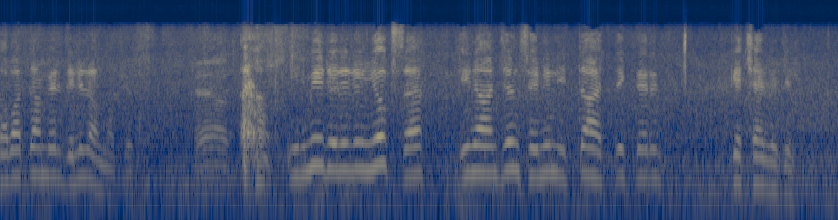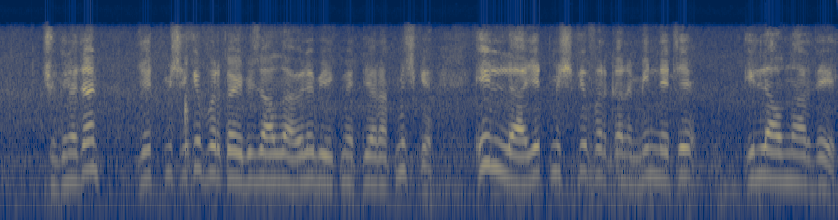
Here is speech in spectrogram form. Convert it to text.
Sabahtan beri delil anlatıyorsun. He. İlmi delilin yoksa inancın senin iddia ettiklerin geçerli değil. Çünkü neden? 72 fırkayı bize Allah öyle bir hikmetli yaratmış ki illa 72 fırkanın minneti illa onlar değil.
